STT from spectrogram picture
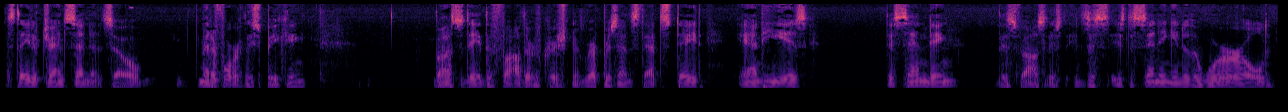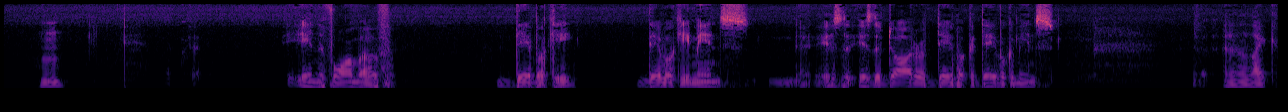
the state of transcendence. So, metaphorically speaking, Vasudeva, the father of Krishna, represents that state, and he is descending. This Vasudeva is, is descending into the world hmm, in the form of Devaki. Devaki means is the is the daughter of Devaka. Devaka means uh, like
